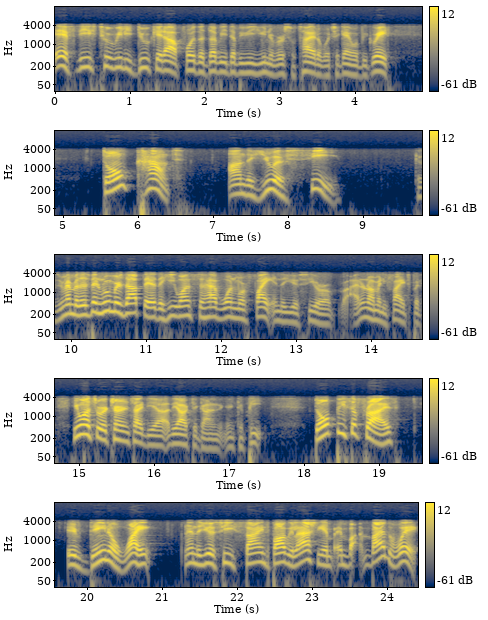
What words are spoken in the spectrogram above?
if these two really duke it out for the WWE Universal title, which again would be great, don't count on the UFC. Because remember, there's been rumors out there that he wants to have one more fight in the UFC, or I don't know how many fights, but he wants to return inside the uh, the octagon and, and compete. Don't be surprised if Dana White and the UFC signs Bobby Lashley. And, and by, by the way,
